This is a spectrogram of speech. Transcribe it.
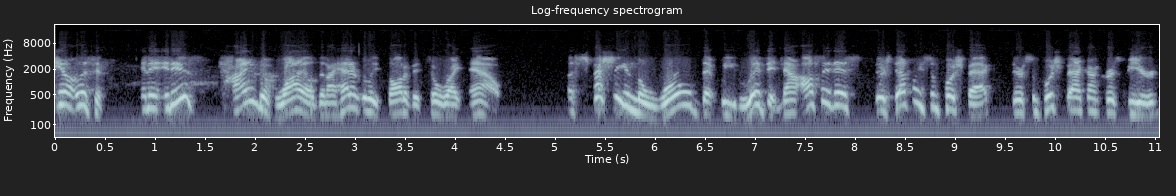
you know, listen, and it, it is kind of wild, and I hadn't really thought of it till right now especially in the world that we live in. Now, I'll say this: there's definitely some pushback. There's some pushback on Chris Beard.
